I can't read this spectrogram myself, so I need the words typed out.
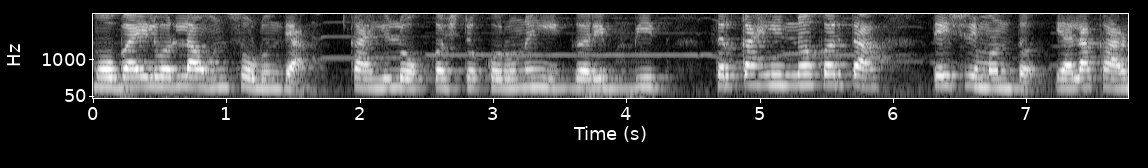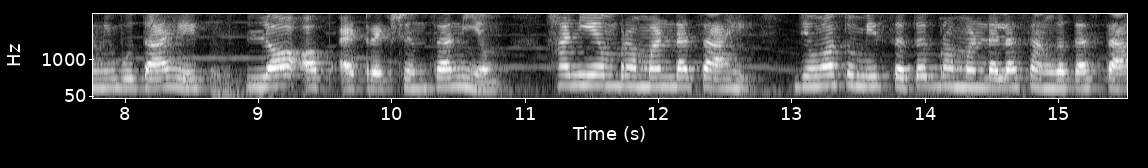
मोबाईलवर लावून सोडून द्या. काही लोक कष्ट करूनही गरिबीत तर काही न करता ते श्रीमंत. याला कारणीभूत आहे लॉ ऑफ अट्रॅक्शनचा नियम. हा नियम ब्रह्मांडाचा आहे. जेव्हा तुम्ही सतत ब्रह्मांडाला सांगत असता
